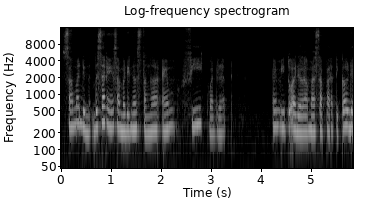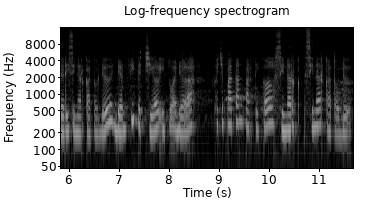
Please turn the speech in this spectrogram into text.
Sama dengan besar yang sama dengan setengah M V kuadrat. M itu adalah massa partikel dari sinar katode dan V kecil itu adalah kecepatan partikel sinar sinar katode.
